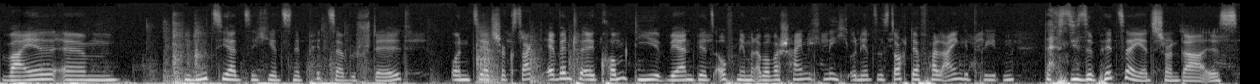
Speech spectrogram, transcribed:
weil ähm, die Luzi hat sich jetzt eine Pizza bestellt und sie hat schon gesagt, eventuell kommt die, während wir jetzt aufnehmen, aber wahrscheinlich nicht. Und jetzt ist doch der Fall eingetreten, dass diese Pizza jetzt schon da ist.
